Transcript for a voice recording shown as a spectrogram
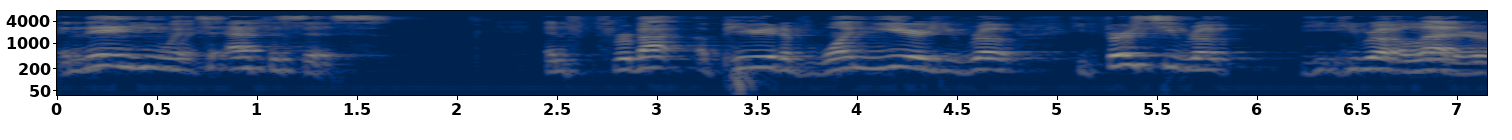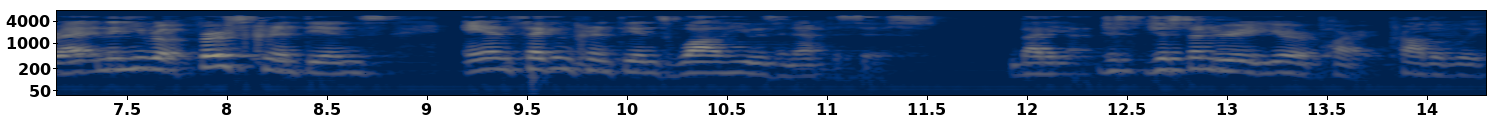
and then he went to Ephesus. And for about a period of one year, he wrote. He first he wrote he, he wrote a letter, right, and then he wrote First Corinthians and Second Corinthians while he was in Ephesus. About just just under a year apart, probably.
